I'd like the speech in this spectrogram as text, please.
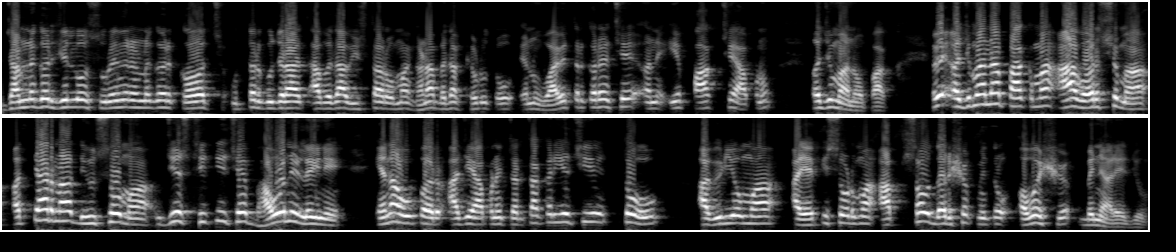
જામનગર જિલ્લો, સુરેન્દ્રનગર, કચ્છ, ઉત્તર ગુજરાત આ બધા વિસ્તારોમાં ઘણા બધા ખેડૂતો એનું વાવેતર કરે છે અને એ પાક છે આપણો અજમાનો પાક. હવે અજમાના પાકમાં આ વર્ષમાં અત્યારના દિવસોમાં જે સ્થિતિ છે, ભાવોને લઈને એના ઉપર આજે આપણે ચર્ચા કરીએ છીએ, તો આ વિડીયોમાં, આ એપિસોડમાં આપ સૌ દર્શક મિત્રો અવશ્ય બન્યા રહેજો.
